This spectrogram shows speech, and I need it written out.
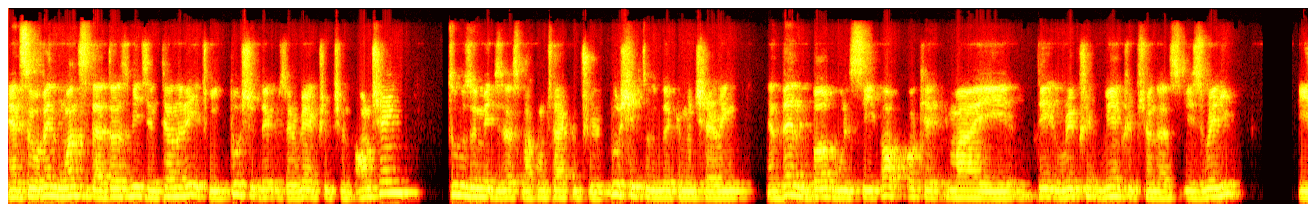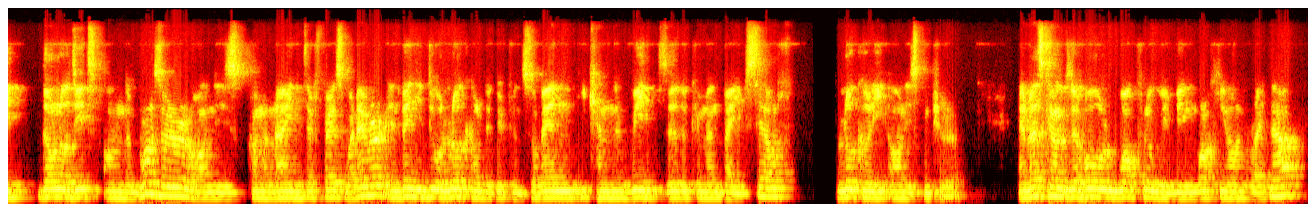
And so then once that does this internally, it will push the, the re-encryption on chain to the Medusa smart contract, which will push it to the document sharing. And then Bob will see, oh, okay, my re-encryption is ready. He downloads it on the browser on his command line interface, whatever, and then he do a local decryption. So then he can read the document by himself locally on his computer. And that's kind of the whole workflow we've been working on right now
